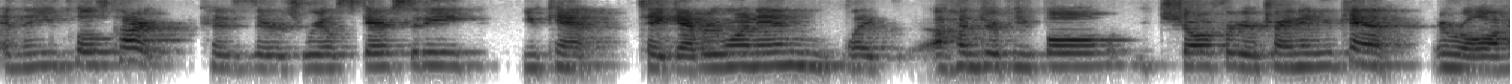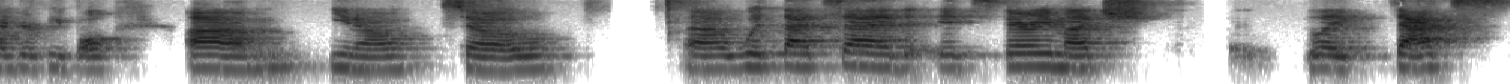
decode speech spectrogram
and then you close cart because there's real scarcity. You can't take everyone in, like 100 people show up for your training. You can't enroll 100 people. Um, you know, so uh, with that said, it's very much like that's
